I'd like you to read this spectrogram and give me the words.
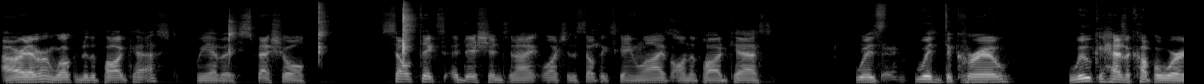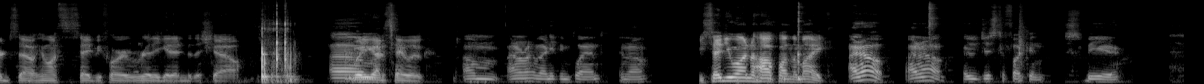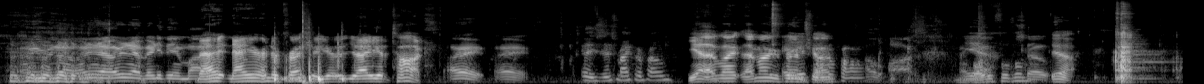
All right, everyone, welcome to the podcast. We have a special Celtics edition tonight, watching the Celtics game live on the podcast with with the crew. Luke has a couple words though he wants to say before we really get into the show. Um, what do you got to say, Luke? Um, I don't have anything planned. You know. You said you wanted to hop on the mic. I know. I know. It was just a fucking spear. I don't even know. I didn't, I didn't have anything in mind. now, now you're under pressure. You gotta, now you got to talk. All right. All right. Hey, is this microphone? Yeah, that, mic, that Hey, microphone's here's going. microphone. Oh, awesome. Yeah. Both of them? So Yeah.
